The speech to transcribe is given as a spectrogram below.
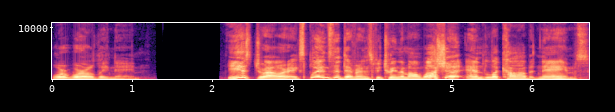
or worldly name. E.S. Drower explains the difference between the Mawasha and lakab names.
